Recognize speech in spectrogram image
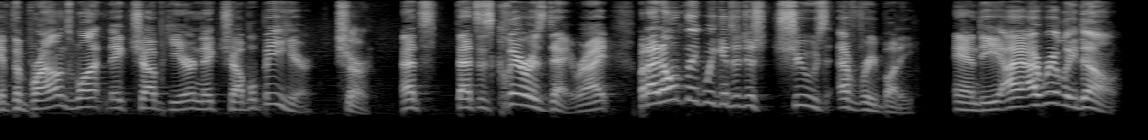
If the Browns want Nick Chubb here, Nick Chubb will be here. Sure. That's that's as clear as day, right? But I don't think we get to just choose everybody, Andy. I, I really don't.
